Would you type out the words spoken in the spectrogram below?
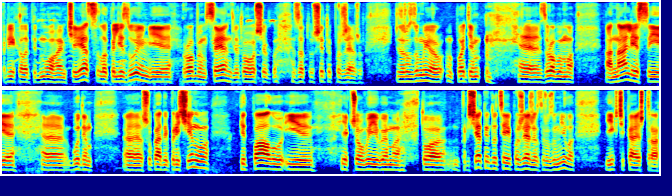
приїхала підмога МЧС. Локалізуємо і робимо все для того, щоб затушити пожежу. І зрозуміло, потім зробимо аналіз і будемо шукати причину підпалу. І якщо виявимо, хто причетний до цієї пожежі, зрозуміло, їх чекає штраф.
